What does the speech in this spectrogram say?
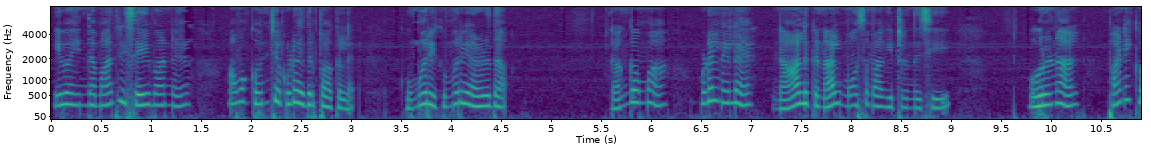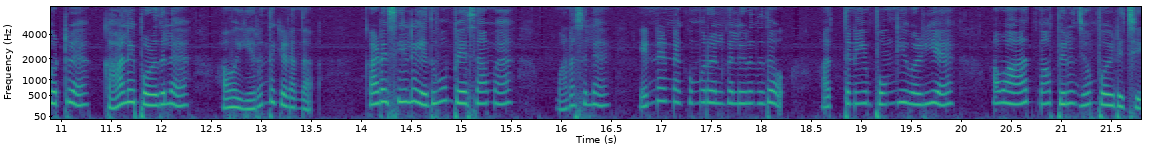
இவன் இந்த மாதிரி செய்வான்னு அவன் கொஞ்சம் கூட எதிர்பார்க்கல. குமுறி குமுறி அழுதா. கங்கம்மா உடல்நிலை நாளுக்கு நாள் மோசமாகிட்டு இருந்துச்சு. ஒரு நாள் பனி கொட்டுற காலை பொழுதுல அவள் இறந்து கிடந்தா. கடைசியில் எதுவும் பேசாம மனசுல என்னென்ன குமுறல்கள் இருந்ததோ அத்தனையும் பொங்கி வழிய அவ ஆத்மா பிரிஞ்சும் போயிடுச்சு.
